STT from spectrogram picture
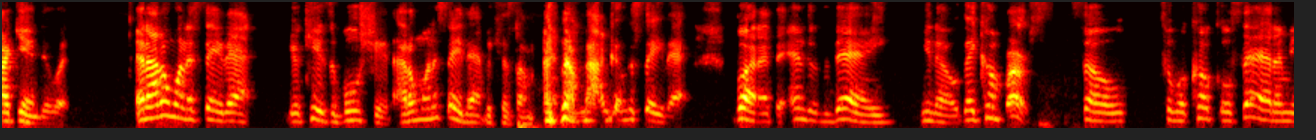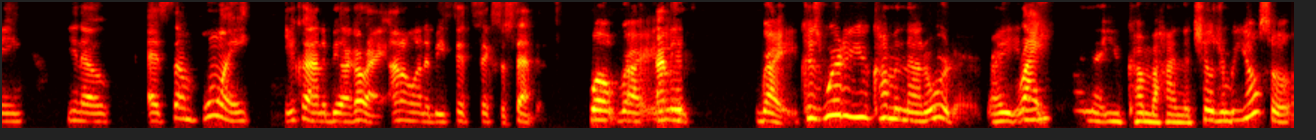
I can't do it. And I don't want to say that your kids are bullshit. I don't want to say that because I'm I'm not gonna say that. But at the end of the day, you know, they come first. So to what Coco said, I mean, you know, at some point you kind of be like, all right, I don't want to be fifth, sixth, or seventh. Well, right. I mean, right. Because where do you come in that order, right? You Right. That you come behind the children, but you also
